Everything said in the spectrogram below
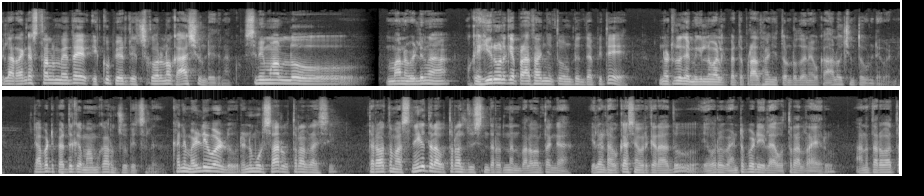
ఇలా రంగస్థలం మీదే ఎక్కువ పేరు తెచ్చుకోవాలని ఒక ఆశ ఉండేది నాకు. సినిమాల్లో మనం వెళ్ళిన ఒక హీరోలకే ప్రాధాన్యత ఉంటుంది తప్పితే నటులుగా మిగిలిన వాళ్ళకి పెద్ద ప్రాధాన్యత ఉండదు అనే ఒక ఆలోచనతో ఉండేవాడిని. కాబట్టి పెద్దగా మమకారం చూపించలేదు. కానీ మళ్ళీ వాళ్ళు రెండు మూడు సార్లు ఉత్తరాలు రాసి తర్వాత మా స్నేహితుల ఉత్తరాలు చూసిన తర్వాత నన్ను బలవంతంగా ఇలాంటి అవకాశం ఎవరికి రాదు ఎవరో వెంటపడి ఇలా ఉత్తరాలు రాయరు అన్న తర్వాత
